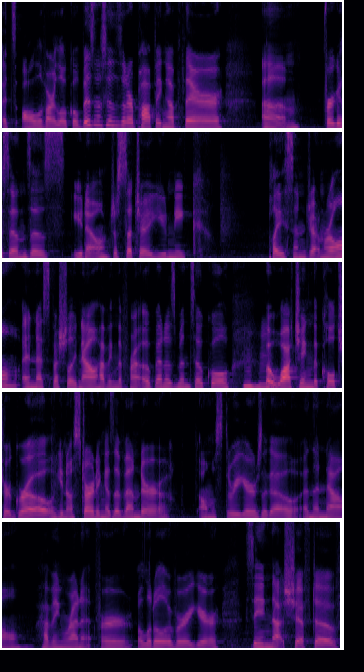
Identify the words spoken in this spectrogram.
it's all of our local businesses that are popping up there. Um, Ferguson's is, you know, just such a unique place in general, and especially now having the front open has been so cool. Mm-hmm. But watching the culture grow, you know, starting as a vendor almost three years ago, and then now having run it for a little over a year, seeing that shift of,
